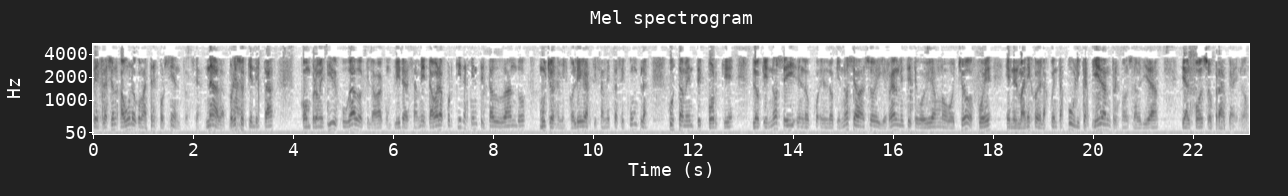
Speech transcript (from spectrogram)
la inflación a 1,3%. O sea, nada. Por eso es que él está comprometido y jugado a que la va a cumplir a esa meta. Ahora, ¿por qué la gente está dudando, muchos de mis colegas, que esa meta se cumpla? Justamente porque lo que no se, en, lo, en lo que no se avanzó y realmente este gobierno bochó fue en el manejo de las cuentas públicas, que eran responsabilidad de Alfonso Pratgay, ¿no?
